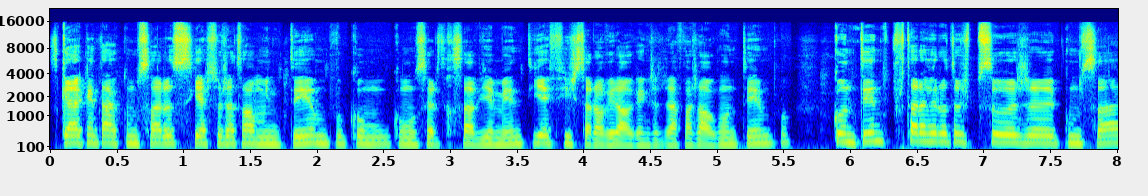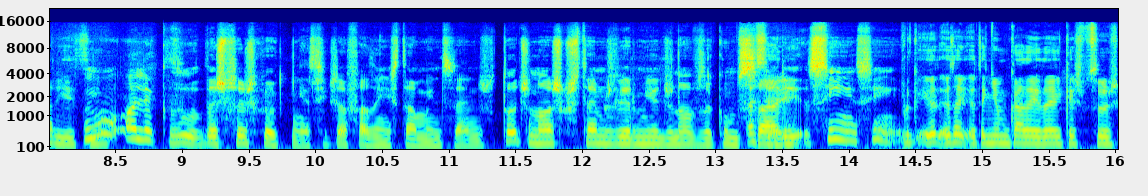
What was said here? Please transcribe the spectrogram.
se calhar quem está a começar a seguir, já estão há muito tempo, com, com um certo ressabiamento, e é fixe estar a ouvir alguém que já- faz algum tempo, contente por estar a ver outras pessoas a começar e assim. Não, olha que das pessoas que eu conheço e que já fazem isto há muitos anos, todos nós gostamos de ver miúdos novos a começar. sério? e, sim, sim. Porque eu, eu tenho um bocado a ideia que as pessoas,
